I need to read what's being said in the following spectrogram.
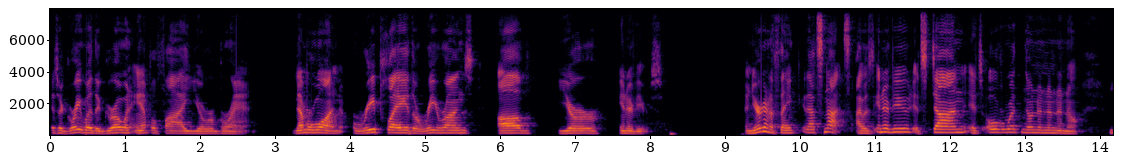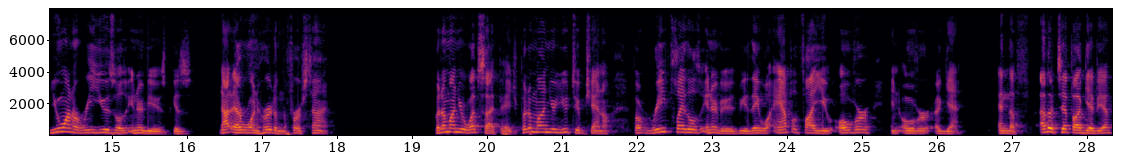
is a great way to grow and amplify your brand. Number one, replay the reruns of your interviews. And you're going to think that's nuts. I was interviewed, it's done, it's over with. No, no, no, no, no you want to reuse those interviews because not everyone heard them the first time. Put them on your website page, put them on your YouTube channel, but replay those interviews because they will amplify you over and over again. And the other tip I'll give you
